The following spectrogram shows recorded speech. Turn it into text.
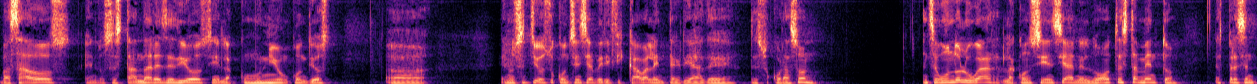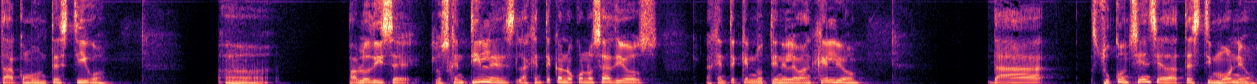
basados en los estándares de Dios y en la comunión con Dios. Ah, en un sentido, su conciencia verificaba la integridad de su corazón. En segundo lugar, la conciencia en el Nuevo Testamento es presentada como un testigo. Ah, Pablo dice, los gentiles, la gente que no conoce a Dios, la gente que no tiene el Evangelio, da su conciencia, da testimonio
